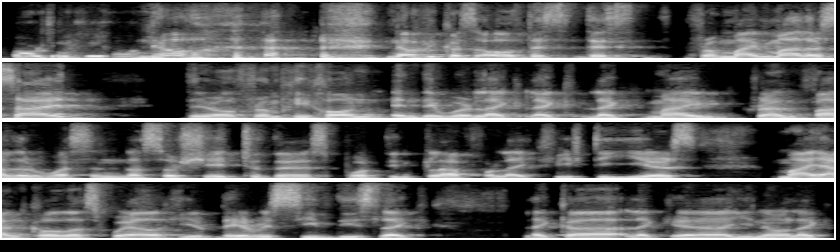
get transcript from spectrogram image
Sporting Gijón? No, no, because all this, this from my mother's side, they're all from Gijón, and they were like, like, like my grandfather was an associate to the Sporting Club for like 50 years. My uncle as well. Here, they received this like, like, uh, like, uh, you know, like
